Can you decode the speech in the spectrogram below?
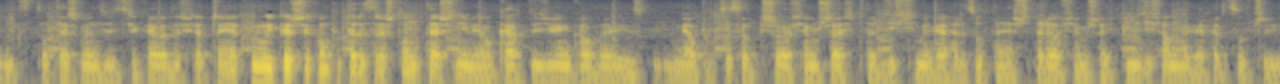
Więc to też będzie ciekawe doświadczenie. Mój pierwszy komputer zresztą też nie miał karty dźwiękowej. Miał procesor 386, 40 MHz, ten jest 486, 50 MHz, czyli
